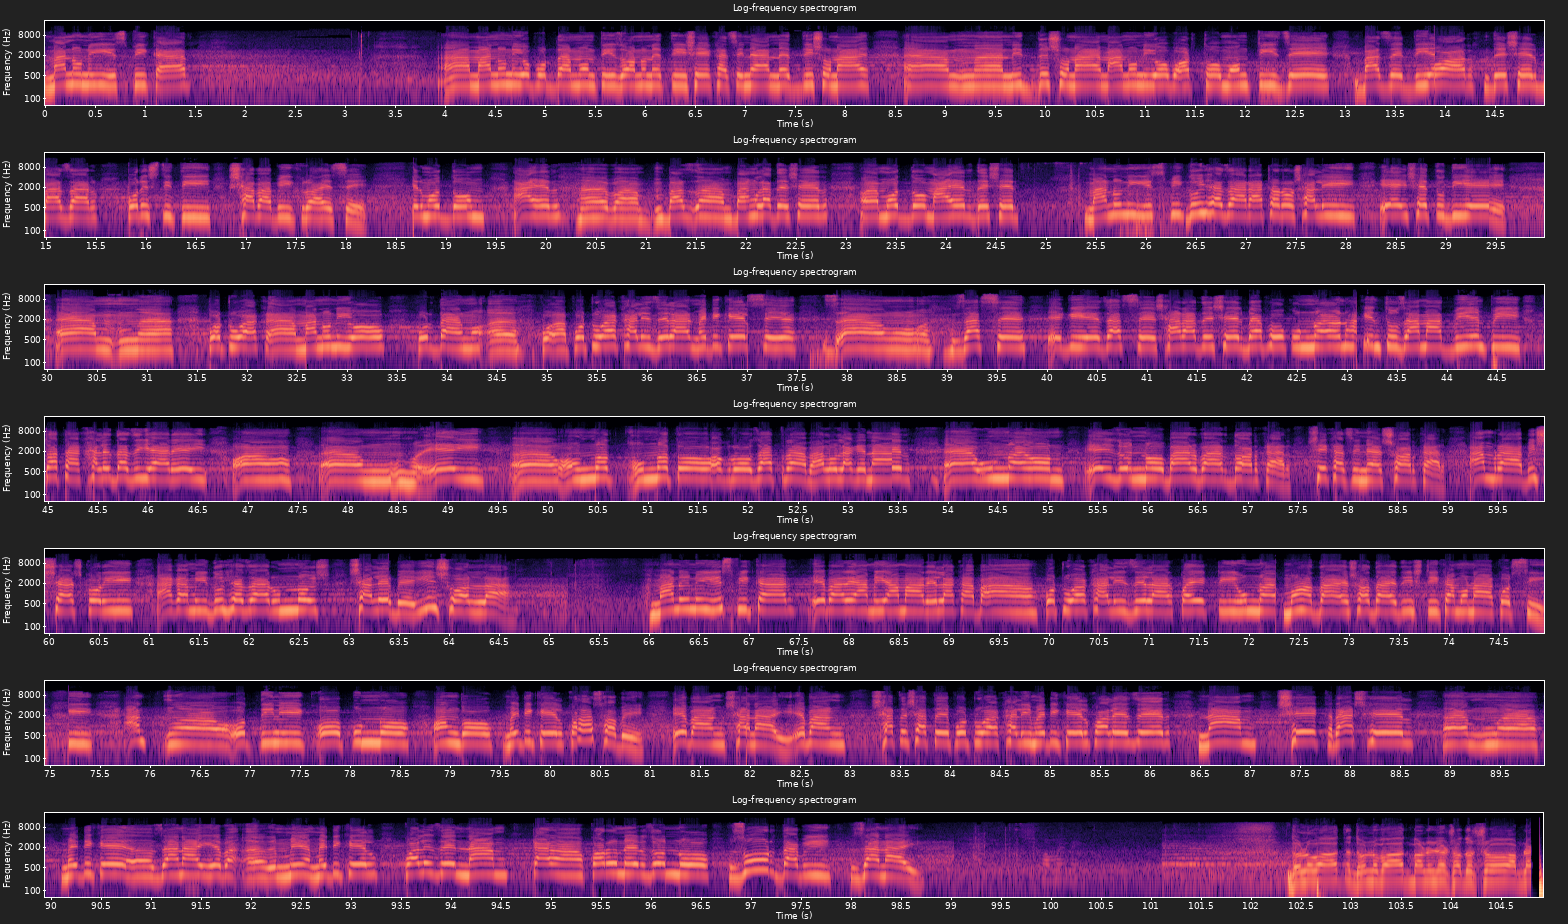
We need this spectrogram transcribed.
মাননীয় স্পিকার মাননীয় প্রধানমন্ত্রী জননেত্রী শেখ হাসিনার নির্দেশনায় নির্দেশনায় মাননীয় অর্থমন্ত্রী যে বাজেট দিয়ে দেশের বাজার পরিস্থিতি স্বাভাবিক রয়েছে। এর মধ্যম আয়ের বাংলাদেশের মধ্যম আয়ের দেশের মাননীয় স্পিক দুই হাজার আঠারো সালে এই সেতু দিয়ে পটুয়া মাননীয় প্রধান পটুয়াখালী জেলার মেডিকেল যাচ্ছে, এগিয়ে যাচ্ছে সারা দেশের ব্যাপক উন্নয়ন। কিন্তু জামাত বিএনপি তথা খালেদা জিয়ার এই এই উন্নত উন্নত অগ্রযাত্রা ভালো লাগে না এর উন্নয়ন এই জন্য বারবার দরকার শেখ হাসিনার সরকার। আমরা বিশ্বাস করি আগামী দুই হাজার উনিশ সালে ইনশাল্লাহ মাননীয় স্পিকার এবারে আমি আমার এলাকা বা পটুয়াখালী জেলার কয়েকটি উন্নয়ন মহাদায় সদায় দৃষ্টি কামনা করছি। আহ, ও পূর্ণ অঙ্গ মেডিকেল কলেজ হবে এবং সানাই এবং সাথে সাথে পটুয়াখালী মেডিকেল কলেজের নাম শেখ রাসেল মেডিকেল জানাই এবং মেডিকেল কলেজের নাম কা- করণের জন্য জোর দাবি জানাই। ধন্যবাদ ধন্যবাদ মাননীয় সদস্য। আপনার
